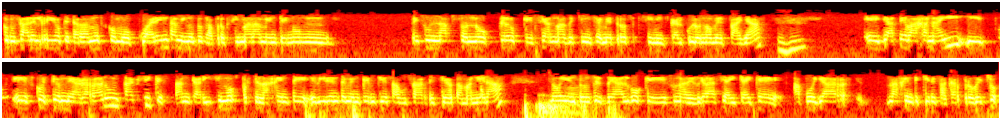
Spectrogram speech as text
cruzar el río, que tardamos como 40 minutos aproximadamente en un es un lapso, no creo que sean más de 15 metros, si mi cálculo no me falla. Eh, ya te bajan ahí y es cuestión de agarrar un taxi que están carísimos porque la gente evidentemente empieza a abusar de cierta manera, ¿no? Y entonces de algo que es una desgracia y que hay que apoyar, la gente quiere sacar provecho,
